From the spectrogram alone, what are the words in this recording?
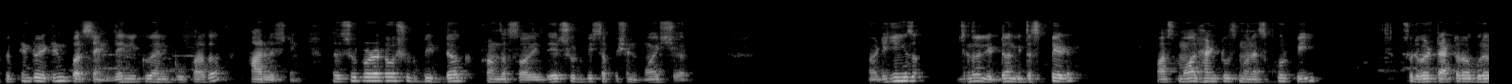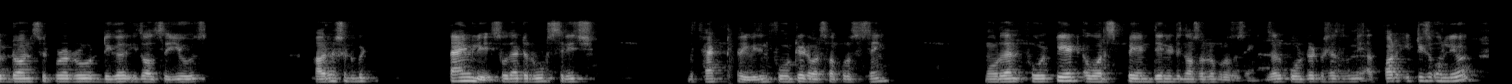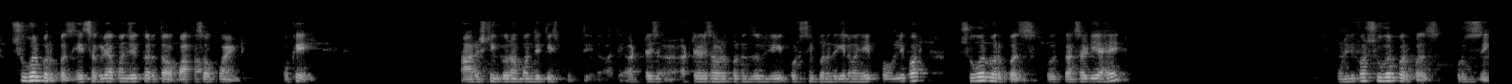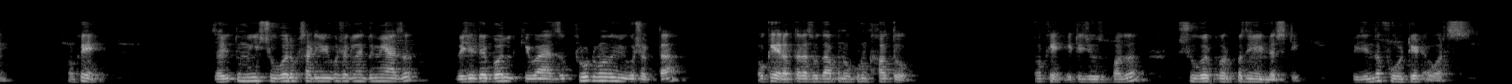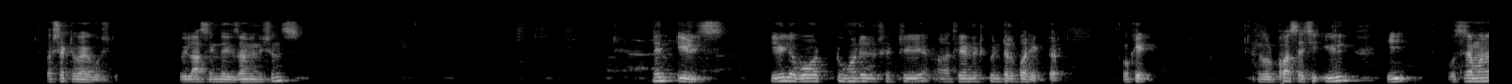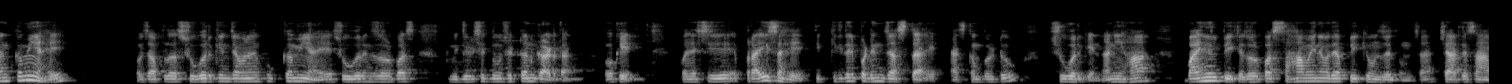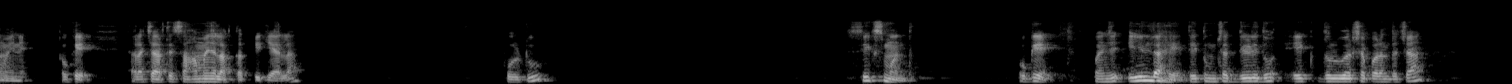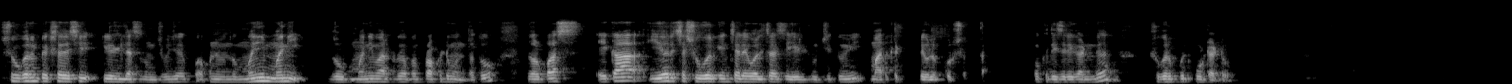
15 to 18 percent then you can go for the harvesting. The shoot potato should be dug from the soil. There should be sufficient moisture. Uh, digging is generally done with the spade or small hand tools known as kurpi suitable tractor or bullock drawn sweet potato digger is also used. Harvest should be timely so that the roots reach the factory within 48 hours of processing more than forty eight hours spend then it is not solar processing जर 48 पेक्षा तुम्ही for it is only a sugar purpose हे सगळे आपण जे करतो pass of point okay harvesting करून आपण ते तीस अठ्ठेचाळीस अठ्ठेचाळीस पर्यंत प्रोसेसिंग पर्यंत गेलं म्हणजे ओनली फॉर शुगर पर्पज कशासाठी आहे? Only for sugar purpose processing okay जरी तुम्ही शुगरसाठी विकू शकले तुम्ही ऍज अ व्हेजिटेबल किंवा ऍज अ फ्रूट म्हणून विकू शकता ओके रताला सुद्धा आपण उकडून खातो. Okay, it is used for the sugar purpose in industry within the 48 hours. लक्षात ठेवा या गोष्टी will ask in the examinations. Then yields. Yield about 250 uh, 300 quintal per hectare. Okay. जवळपास त्याची yield ही दुसऱ्या मानाने कमी आहे आपलं शुगर केनच्या मानाने खूप कमी आहे शुगर केन जवळपास तुम्ही दीडशे दोनशे टन काढता ओके. पण याची प्राइस आहे ती कितीतरी पटीने जास्त आहे as compare to sugar cane आणि हा बायनल पीक आहे जवळपास सहा महिन्यामध्ये पीक येऊन जाईल तुमचा चार ते सहा महिने. ओके. त्याला चार ते सहा महिने लागतात पीक यायला. Four to six month okay. म्हणजे इल्ड आहे ते तुमच्या दीड दोन एक दोन वर्षापर्यंतच्या शुगरपेक्षा जशी इल्ड असते तुमची. म्हणजे आपण म्हणतो मनी मनी जो मनी मार्केट आपण प्रॉफिट म्हणतो तो जवळपास एका इयरच्या शुगर केनच्या लेवलच्या तुमची तुम्ही मार्केट डेव्हलप करू शकता. Okay this regarding sugar beet potato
